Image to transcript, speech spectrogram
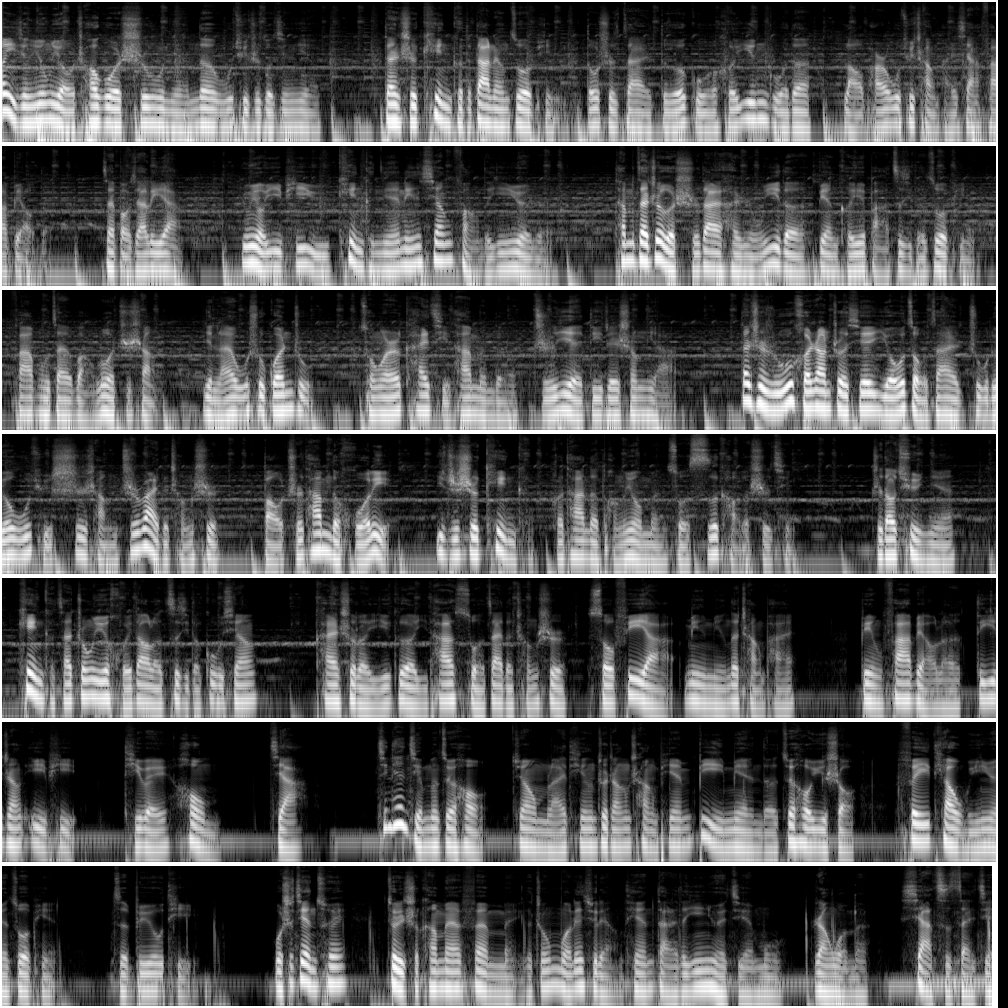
管已经拥有超过十五年的舞曲制作经验，但是 Kink 的大量作品都是在德国和英国的老牌舞曲厂牌下发表的。在保加利亚，拥有一批与 Kink 年龄相仿的音乐人，他们在这个时代很容易的便可以把自己的作品发布在网络之上，引来无数关注，从而开启他们的职业 DJ 生涯。但是，如何让这些游走在主流舞曲市场之外的城市保持他们的活力，一直是 Kink 和他的朋友们所思考的事情。直到去年，Kink 才终于回到了自己的故乡，开设了一个以他所在的城市 Sofia 命名的厂牌，并发表了第一张 EP，题为《Home》家。今天节目的最后。就让我们来听这张唱片 B 面的最后一首非跳舞音乐作品《The Beauty》。我是剑崔，这里是 Come FM，每个周末连续两天带来的音乐节目。让我们下次再见。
